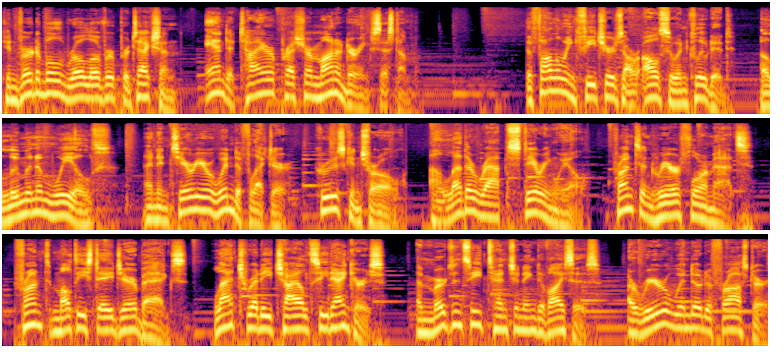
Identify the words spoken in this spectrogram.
convertible rollover protection, and a tire pressure monitoring system. The following features are also included. Aluminum wheels, an interior wind deflector, cruise control, a leather-wrapped steering wheel, front and rear floor mats, front multi-stage airbags, latch-ready child seat anchors, emergency tensioning devices, a rear window defroster,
